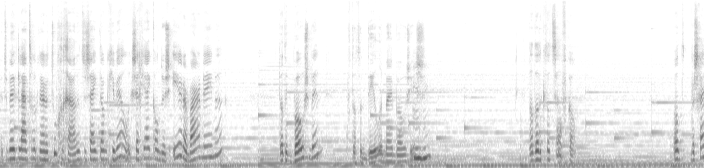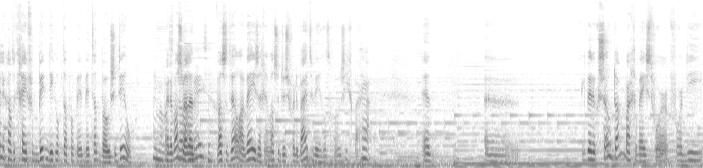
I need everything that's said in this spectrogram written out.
En toen ben ik later ook naar naartoe gegaan en toen zei ik dankjewel. Ik zeg, jij kan dus eerder waarnemen dat ik boos ben, of dat een deel in mij boos is, Mhm. dan dat ik dat zelf kan. Want waarschijnlijk had ik geen verbinding op dat moment met dat boze deel. Nee, maar, Maar was er het was wel een- aanwezig. Was het wel aanwezig en was het dus voor de buitenwereld gewoon zichtbaar. Ja. En eh, ik ben ook zo dankbaar geweest voor, voor die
